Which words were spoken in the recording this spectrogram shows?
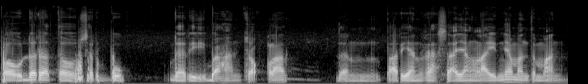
powder atau serbuk dari bahan coklat dan varian rasa yang lainnya teman-teman.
